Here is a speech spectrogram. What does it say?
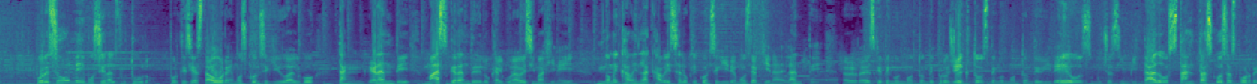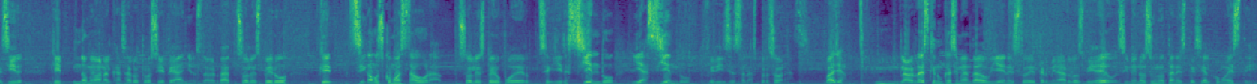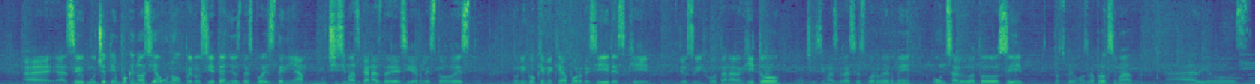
Por eso me emociona el futuro, porque si hasta ahora hemos conseguido algo tan grande, más grande de lo que alguna vez imaginé, no me cabe en la cabeza lo que conseguiremos de aquí en adelante. La verdad es que tengo un montón de proyectos, tengo un montón de videos, muchos invitados, tantas cosas por decir que no me van a alcanzar otros 7 años, la verdad, solo espero que sigamos como hasta ahora, solo espero poder seguir siendo y haciendo felices a las personas. Vaya, la verdad es que nunca se me han dado bien esto de terminar los videos, y menos uno tan especial como este. Ah, hace mucho tiempo que no hacía uno, pero siete años después tenía muchísimas ganas de decirles todo esto. Lo único que me queda por decir es que yo soy J Naranjito, muchísimas gracias por verme, un saludo a todos y nos vemos la próxima. Adiós.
